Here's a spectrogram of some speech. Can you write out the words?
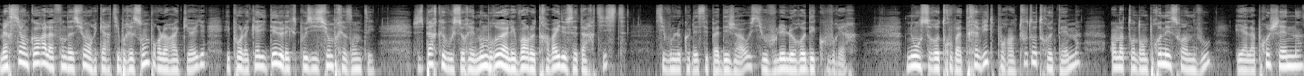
Merci encore à la Fondation Henri Cartier-Bresson pour leur accueil et pour la qualité de l'exposition présentée. J'espère que vous serez nombreux à aller voir le travail de cet artiste, si vous ne le connaissez pas déjà ou si vous voulez le redécouvrir. Nous, on se retrouve à très vite pour un tout autre thème. En attendant, prenez soin de vous et à la prochaine!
